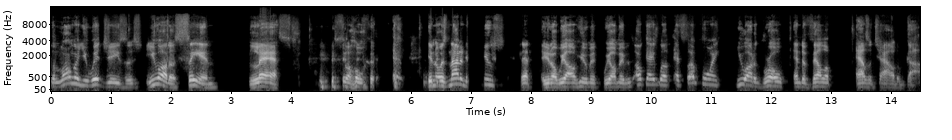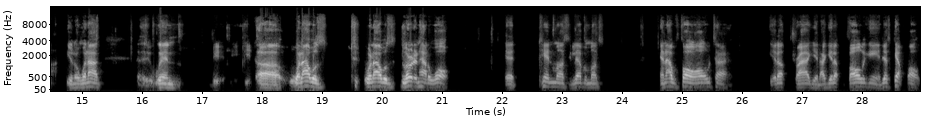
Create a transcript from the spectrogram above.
the longer you with Jesus, you ought to sin less. so, you know, it's not an excuse that you know we all human we all maybe okay well at some point you ought to grow and develop as a child of god you know when i when uh when i was when i was learning how to walk at 10 months 11 months and i would fall all the time get up try again i get up fall again just kept falling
